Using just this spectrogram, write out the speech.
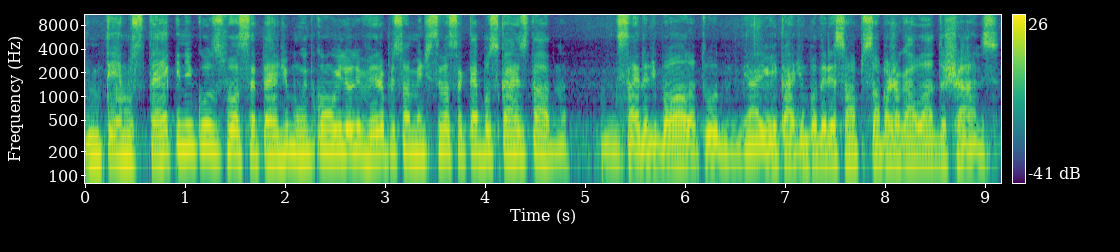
em termos técnicos, você perde muito com o William Oliveira, principalmente se você quer buscar resultado, né? Saída de bola, tudo. E aí o Ricardinho poderia ser uma opção para jogar ao lado do Charles.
